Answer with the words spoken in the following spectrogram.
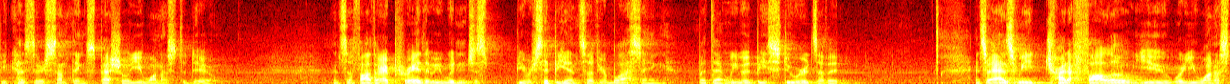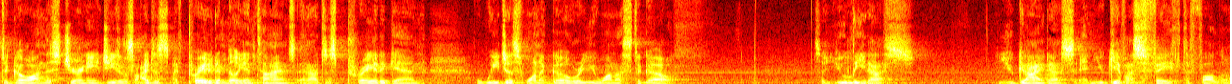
because there's something special you want us to do. And so, Father, I pray that we wouldn't just be recipients of your blessing, but that we would be stewards of it. And so, as we try to follow you where you want us to go on this journey, Jesus, I just, I've prayed it a million times and I'll just pray it again. We just want to go where you want us to go. So, you lead us you guide us, and you give us faith to follow.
